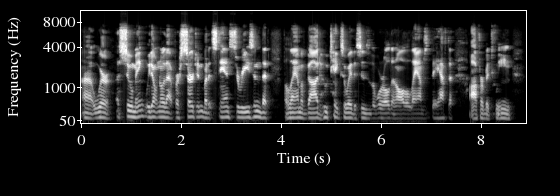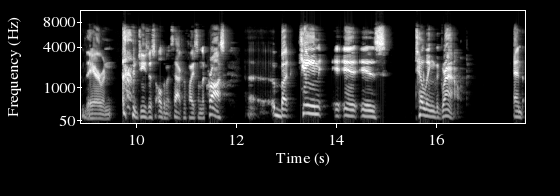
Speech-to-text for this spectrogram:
Uh, we're assuming, we don't know that for certain, but it stands to reason that the Lamb of God who takes away the sins of the world and all the lambs that they have to offer between there and Jesus' ultimate sacrifice on the cross. Uh, but Cain is tilling the ground and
